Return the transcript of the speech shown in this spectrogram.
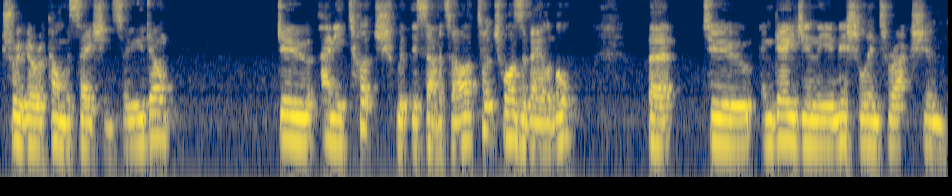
trigger a conversation. So you don't do any touch with this avatar. Touch was available, but to engage in the initial interaction,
